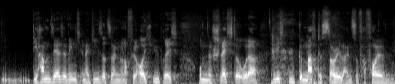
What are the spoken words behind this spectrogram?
die haben sehr, sehr wenig Energie sozusagen nur noch für euch übrig, um eine schlechte oder nicht gut gemachte Storyline zu verfolgen.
